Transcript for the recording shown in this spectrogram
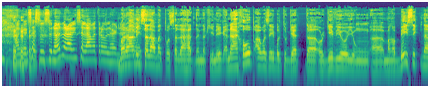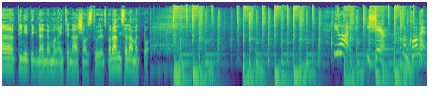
Hanggang sa susunod, maraming salamat, Raul Hernandez. Maraming salamat po sa lahat ng nakinig and I hope I was able to get uh, or give you yung uh, mga basic na tinitignan ng mga international students. Maraming salamat po. I-like, i-share, mag-comment,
